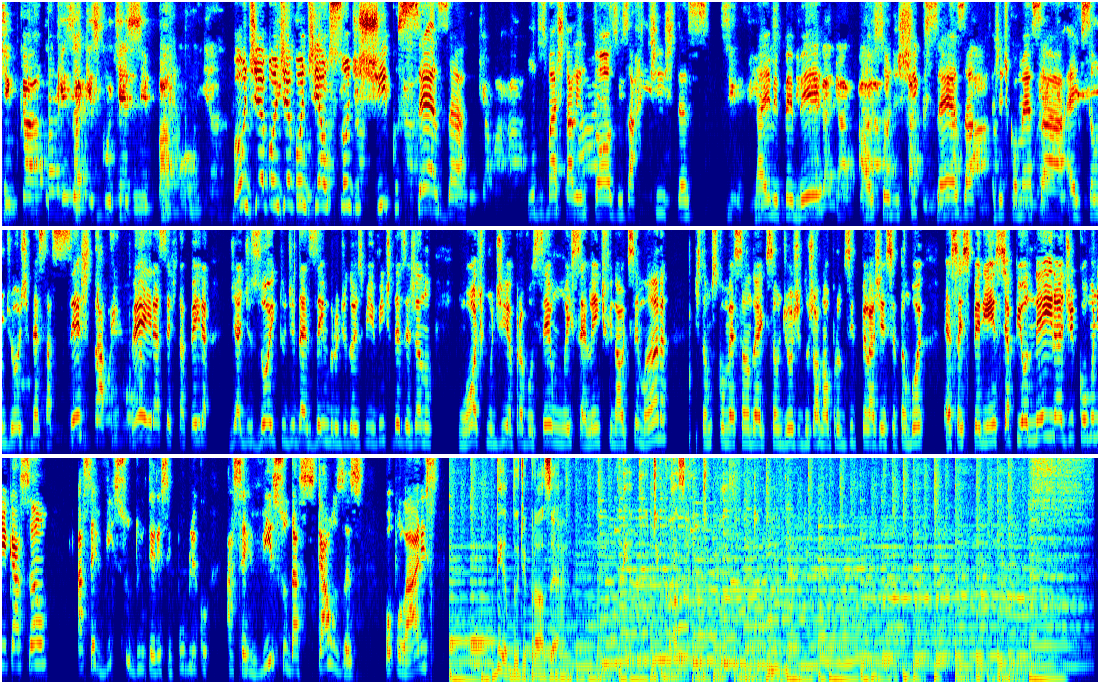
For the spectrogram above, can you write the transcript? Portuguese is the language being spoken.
Esticado, quiser que escute esse pamonha. Bom dia, bom dia, bom dia ao som de Chico César, um dos mais talentosos artistas da MPB, ao som de Chico César. A gente começa a edição de hoje dessa sexta-feira, sexta-feira, dia 18 de dezembro de 2020, desejando um ótimo dia para você, um excelente final de semana. Estamos começando a edição de hoje do jornal produzido pela agência Tambor essa experiência pioneira de comunicação a serviço do interesse público, a serviço das causas populares. Dedo de prosa. Dedo de prosa.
